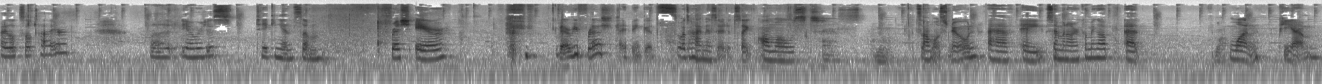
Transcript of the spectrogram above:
I look so tired. But yeah, we're just taking in some fresh air. Very fresh. I think it's, what time is it? It's like almost, No. it's almost noon. I have a seminar coming up at One. 1 p.m.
